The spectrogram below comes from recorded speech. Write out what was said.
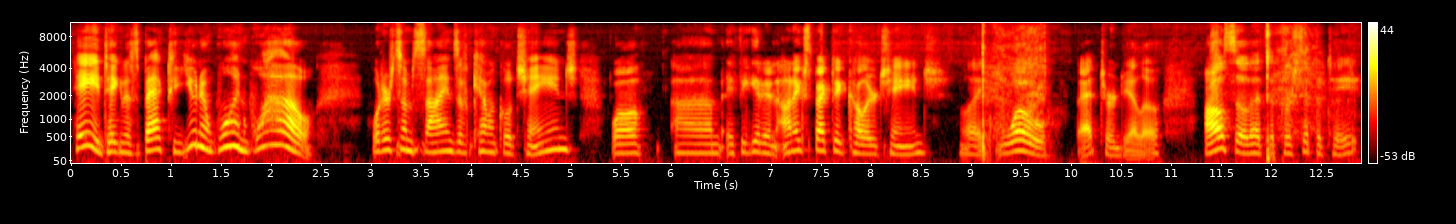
hey, taking us back to unit 1. Wow. What are some signs of chemical change? Well, um, if you get an unexpected color change, like, whoa, that turned yellow. Also, that's a precipitate.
